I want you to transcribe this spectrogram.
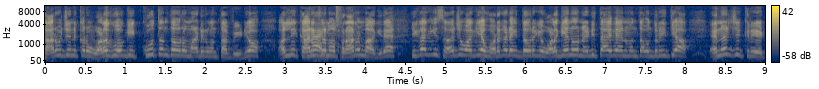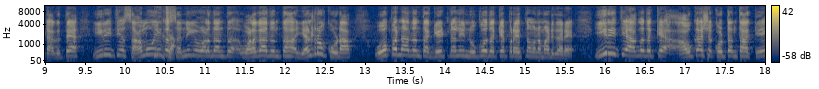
ಸಾರ್ವಜನಿಕರು ಒಳಗೆ ಹೋಗಿ ಕೂತಂತವರು ಮಾಡಿರುವಂತಹ ವಿಡಿಯೋ. ಅಲ್ಲಿ ಕಾರ್ಯಕ್ರಮ ಪ್ರಾರಂಭ ಆಗಿದೆ. ಹೀಗಾಗಿ ಸಹಜವಾಗಿಯೇ ಹೊರಗಡೆ ಇದ್ದವರಿಗೆ ಒಳಗೇನೋ ನಡೀತಾ ಇದೆ ಅನ್ನುವಂತ ಒಂದು ರೀತಿಯ ಎನರ್ಜಿ ಕ್ರಿಯೇಟ್ ಆಗುತ್ತೆ. ಈ ರೀತಿಯ ಸಾಮೂಹಿಕ. ಸನ್ನಿಗೆ ಒಳದಂತ ಒಳಗಾದಂತಹ ಎಲ್ಲರೂ ಕೂಡ ಓಪನ್ ಆದಂತಹ ಗೇಟ್ನಲ್ಲಿ ನುಗ್ಗೋದಕ್ಕೆ ಪ್ರಯತ್ನವನ್ನು ಮಾಡಿದ್ದಾರೆ. ಈ ರೀತಿ ಆಗೋದಕ್ಕೆ ಅವಕಾಶ ಕೊಟ್ಟಂತಹ ಕೆ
